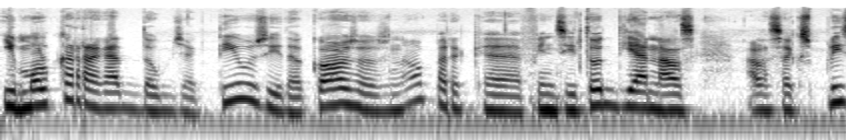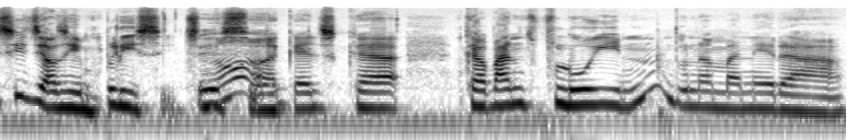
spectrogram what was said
i molt carregat d'objectius i de coses, no? perquè fins i tot hi ha els, els explícits i els implícits, Sí, no? sí. aquells que, que van fluint d'una manera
